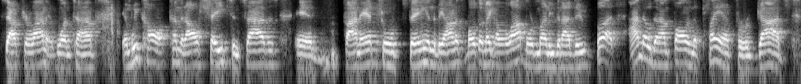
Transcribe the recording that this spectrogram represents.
south carolina at one time. And we call come in all shapes and sizes and financial thing. And to be honest both of them make a lot more money than i do. But i know that i'm following the plan for god's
